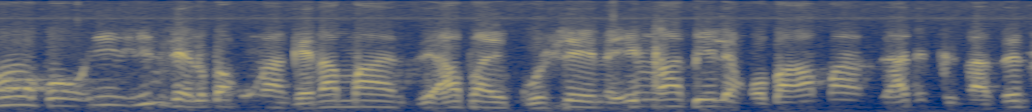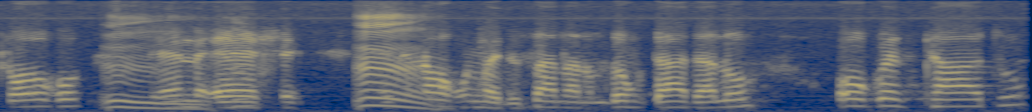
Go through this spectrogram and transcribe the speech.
noko indlela yoba kungangena amanzi apha egusheni inqabile ngoba amanzi athi gqi sentloko then ehle. Inokuncedisana nomntu ongutata lo. Okwesithathu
